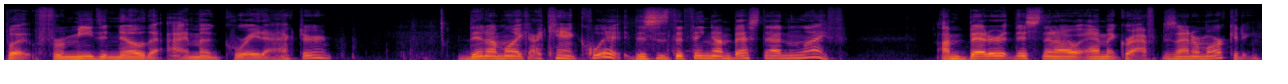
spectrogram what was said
But for me to know that I'm a great actor, then I'm like, I can't quit. This is the thing I'm best at in life. I'm better at this than I am at graphic design or marketing.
